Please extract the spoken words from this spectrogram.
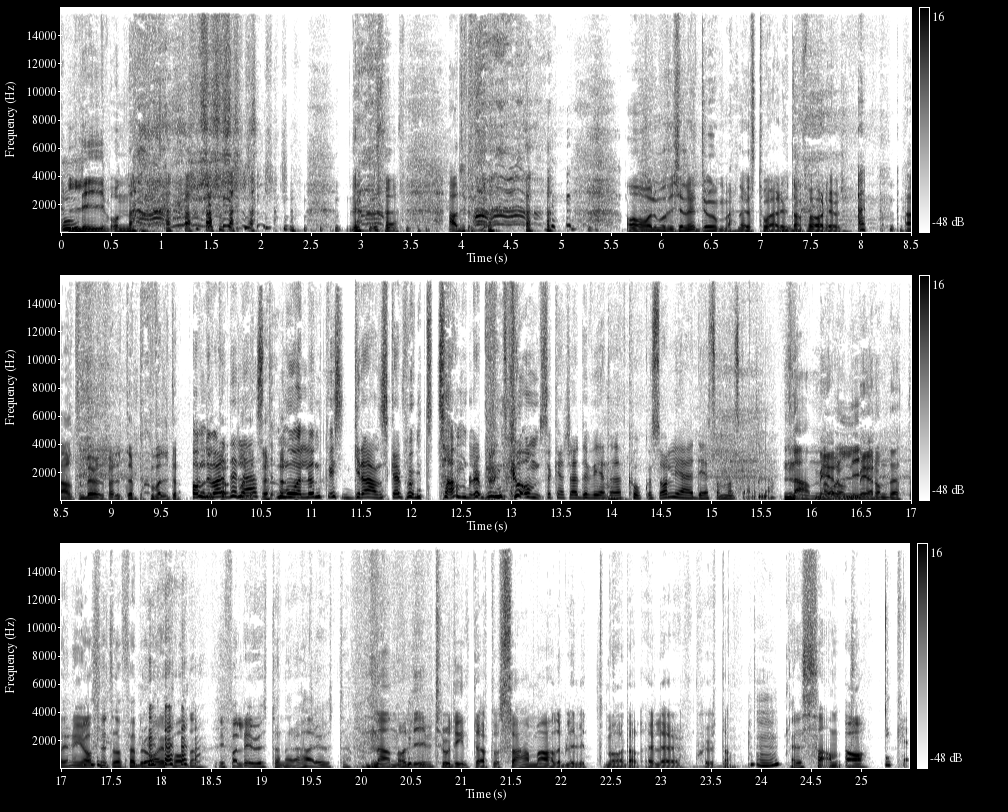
Liv och namn. ja, du... Åh, du måste känna dig dum när du står här utanför. Du. Allt som behövdes var lite... Var lite Om du var hade läst lite... målundqvistgranskar.tumblr.com så kanske du hade vetat att kokosolja är det som man ska använda. Nanna Mer om, mer om detta i nya avsnittet av februaripodden. Ifall det är ute när det här är ute. Nanna och Liv trodde inte att Osama hade blivit mördad eller skjuten. Är det sant? Ja. Okej.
